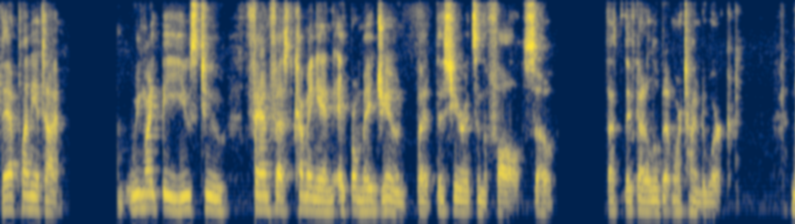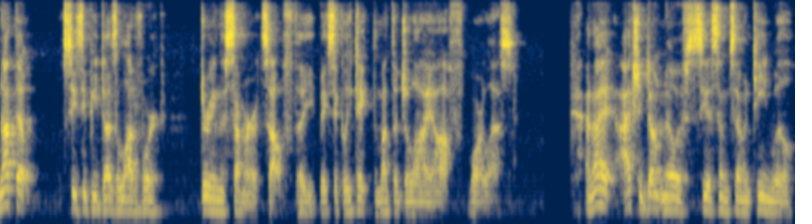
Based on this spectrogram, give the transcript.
They have plenty of time. We might be used to FanFest coming in April, May, June, but this year it's in the fall. So that they've got a little bit more time to work. Not that CCP does a lot of work during the summer itself. They basically take the month of July off, more or less. And I actually don't know if CSM 17 will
